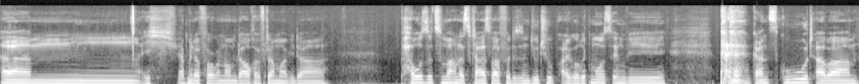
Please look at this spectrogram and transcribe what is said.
Ähm, ich habe mir da vorgenommen, da auch öfter mal wieder Pause zu machen. Das ist klar, es war für diesen YouTube-Algorithmus irgendwie ganz gut, aber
